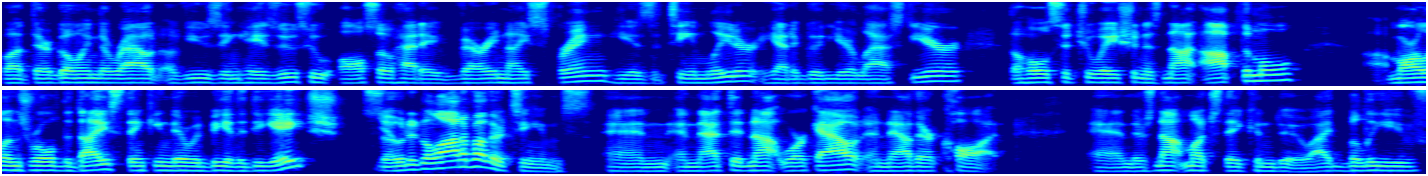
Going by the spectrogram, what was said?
but they're going the route of using Jesus, who also had a very nice spring. He is a team leader. He had a good year last year. The whole situation is not optimal. Uh, Marlins rolled the dice thinking there would be the DH. So yep. did a lot of other teams, and and that did not work out. And now they're caught. and there's not much they can do. I believe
